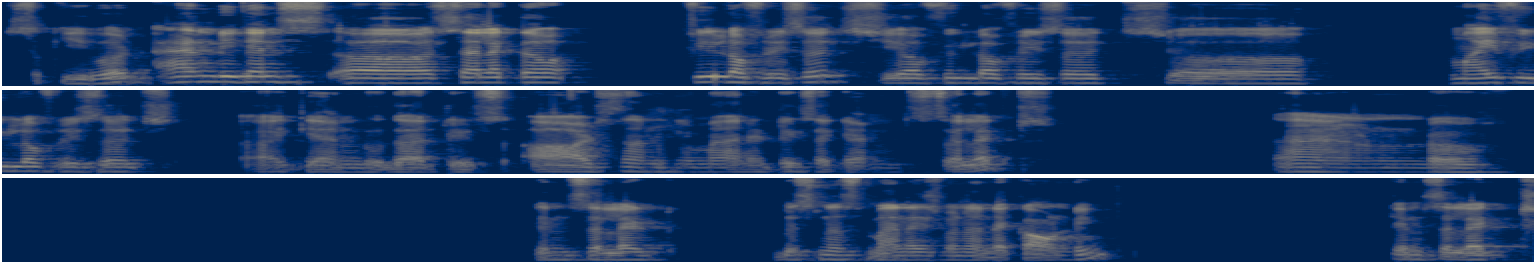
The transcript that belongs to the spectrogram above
So keyword. And you can uh, select a field of research your field of research uh, my field of research I can do that. It's arts and humanities. I can select and uh, can select business management and accounting. Can select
